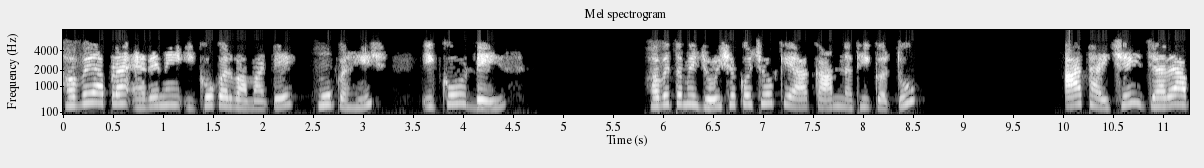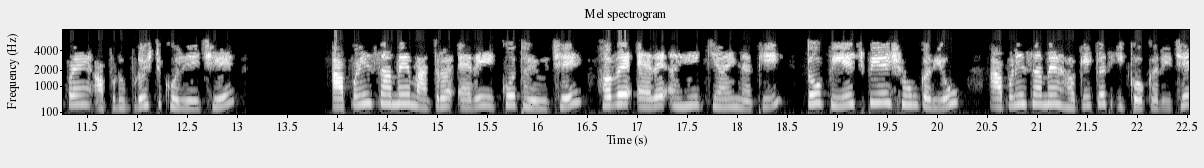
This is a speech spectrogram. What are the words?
હવે આપણા એરેને ઇકો કરવા માટે હું કહીશ, ઇકો ડેયઝ. હવે તમે જોઈ શકો છો કે આ કામ નથી કરતું. આ થાય છે જ્યારે આપણે આપણું પૃષ્ઠ ખોલીએ છીએ. આપણી સામે માત્ર એરે ઇકો થયું છે. હવે એરે અહીં ક્યાંય નથી. તો પીએચપીએ શું કર્યું? આપણી સામે હકીકત ઇકો કરી છે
